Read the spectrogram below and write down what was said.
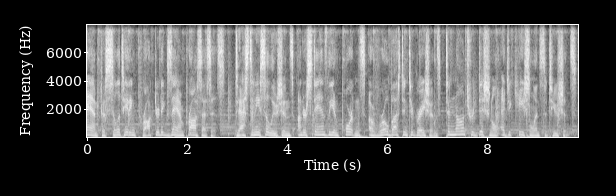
and facilitating proctored exam processes. Destiny Solutions understands the importance of robust integrations to non-traditional educational institutions.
